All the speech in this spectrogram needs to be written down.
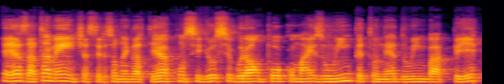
É, exatamente. A seleção da Inglaterra conseguiu segurar um pouco mais o ímpeto né, do Mbappé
